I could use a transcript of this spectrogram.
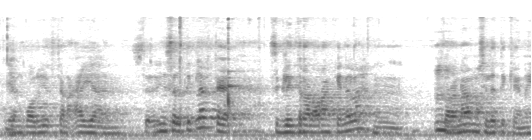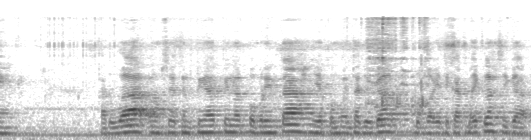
Ya. yang polisi cenah aya. Ini sedetik lah kayak segelintiran orang kene lah. Karena masih letik kene. Kedua, saya tingkat tingkat pemerintah, ya pemerintah juga boga itikat baik lah sehingga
